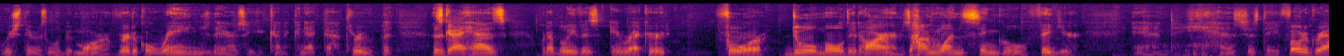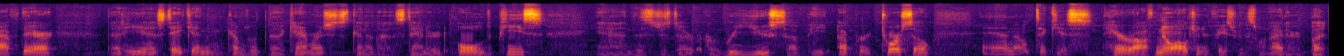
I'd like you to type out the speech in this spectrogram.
wish there was a little bit more vertical range there so you could kind of connect that through. But this guy has what I believe is a record for dual molded arms on one single figure. And he has just a photograph there that he has taken. Comes with the camera, it's just kind of the standard old piece. And this is just a, a reuse of the upper torso. And I'll take his hair off. No alternate face for this one either, but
